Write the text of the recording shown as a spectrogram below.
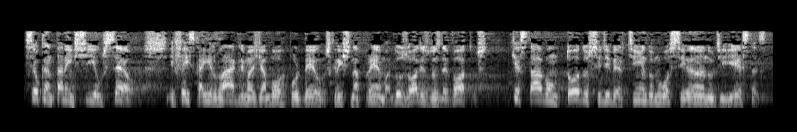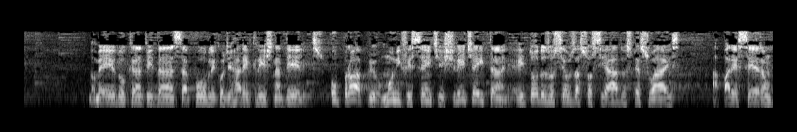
Seu cantar enchia os céus e fez cair lágrimas de amor por Deus, Krishna Prema, dos olhos dos devotos, que estavam todos se divertindo no oceano de êxtase. No meio do canto e dança público de Hare Krishna deles, o próprio munificente Sri Chaitanya e todos os seus associados pessoais apareceram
